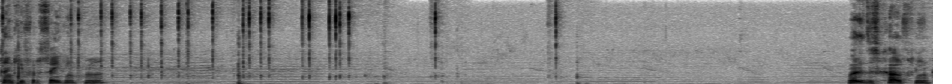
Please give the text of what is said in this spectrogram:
Thank you for saving me. Where is this halfling?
